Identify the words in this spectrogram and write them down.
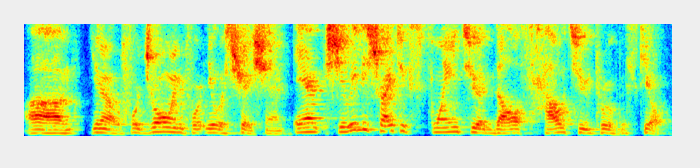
Um, you know, for drawing, for illustration. And she really tried to explain to adults how to improve the skill.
